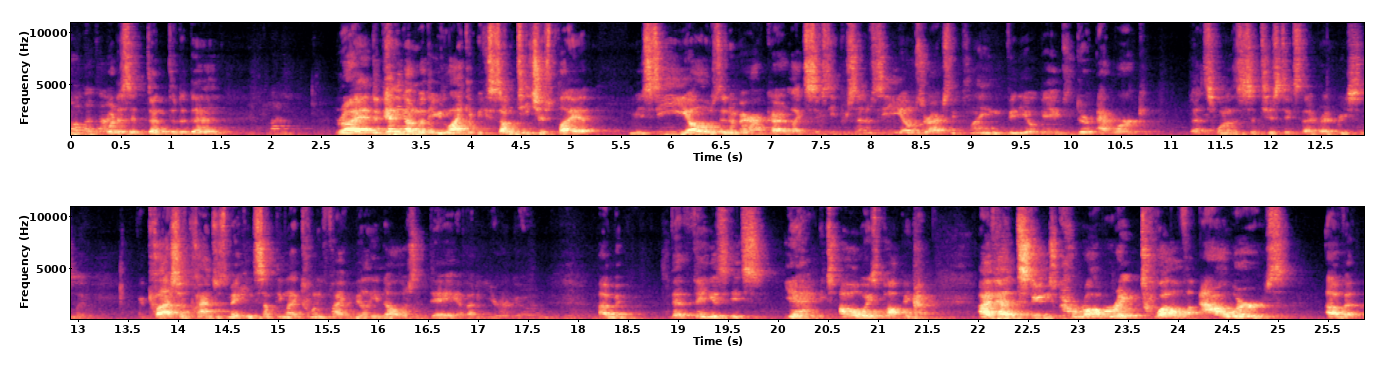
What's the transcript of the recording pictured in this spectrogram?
All the time. What is it? Dun, dun, dun, dun. Right? And depending on whether you like it, because some teachers play it. I mean, CEOs in America, like 60% of CEOs are actually playing video games at work. That's one of the statistics that I read recently. Clash of Clans was making something like $25 million a day about a year ago. Um, that thing is, it's, yeah, it's always popping up. I've had students corroborate 12 hours of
